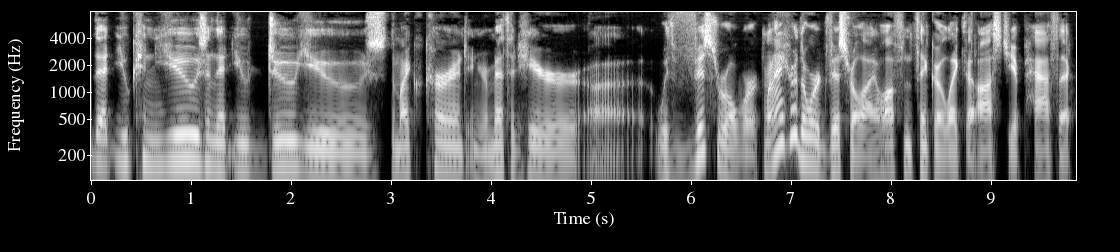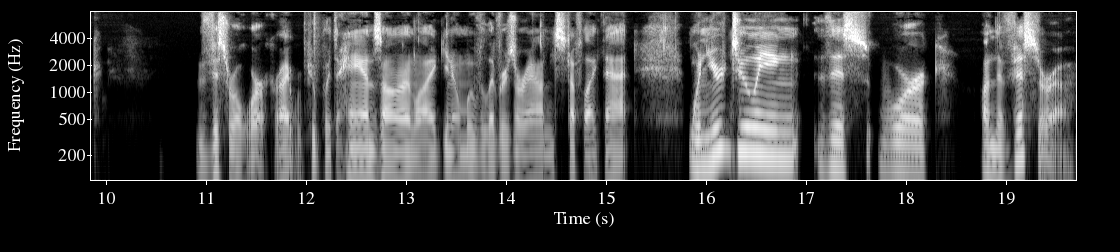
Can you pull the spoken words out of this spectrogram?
that you can use and that you do use the microcurrent in your method here uh, with visceral work. When I hear the word visceral, I often think of like that osteopathic visceral work, right? Where people put their hands on, like, you know, move livers around and stuff like that. When you're doing this work on the viscera,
